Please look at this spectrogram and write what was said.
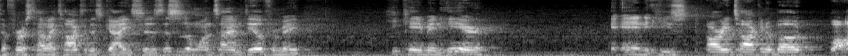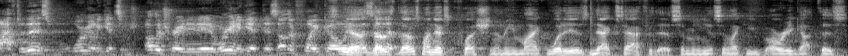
the first time I talked to this guy, he says, This is a one time deal for me. He came in here and he's already talking about, well, after this, we're going to get some other training in we're going to get this other fight going. Yeah, that was, that was my next question. I mean, Mike, what is next after this? I mean, it seems like you've already got this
